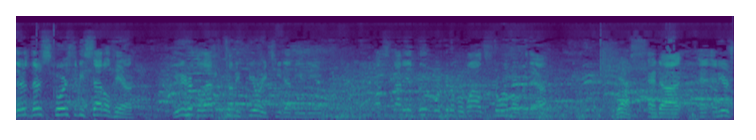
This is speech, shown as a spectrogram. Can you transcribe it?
there, there's scores to be settled here. You ain't heard the last of Tony Fury, TWD. Uh, Scotty Aboot working over Wild Storm over there. Yes. And, uh, and, and here's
